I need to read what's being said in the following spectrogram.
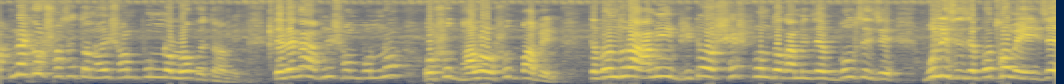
আপনাকেও সচেতন হয়ে সম্পূর্ণ লোক হতে হবে। তেবেগা আপনি সম্পূর্ণ ওষুধ, ভালো ওষুধ পাবেন। তো বন্ধুরা, আমি ভিডিও শেষ পর্যন্ত আমি যে বলছি যে, বলেছি যে প্রথমেই যে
